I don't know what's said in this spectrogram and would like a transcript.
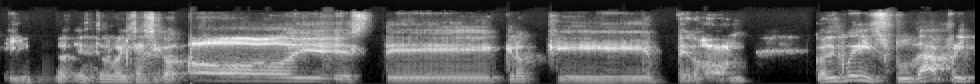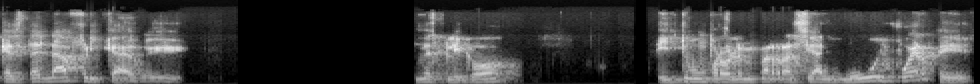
Y estos güeyes así como, oh, este, creo que, perdón, entonces, güey, Sudáfrica está en África, güey. ¿Me explicó? Y tuvo un problema racial muy fuerte.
